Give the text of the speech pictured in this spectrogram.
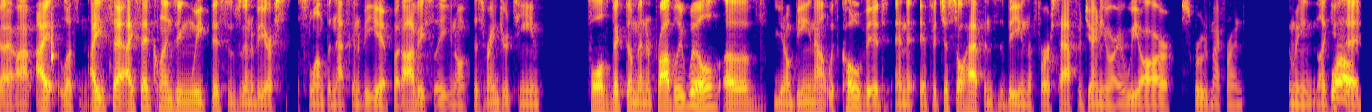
I, I, listen. I said I said cleansing week. This was going to be our slump, and that's going to be it. But obviously, you know, if this Ranger team falls victim and it probably will of you know being out with COVID. And if it just so happens to be in the first half of January, we are screwed, my friend. I mean, like you Well- said,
